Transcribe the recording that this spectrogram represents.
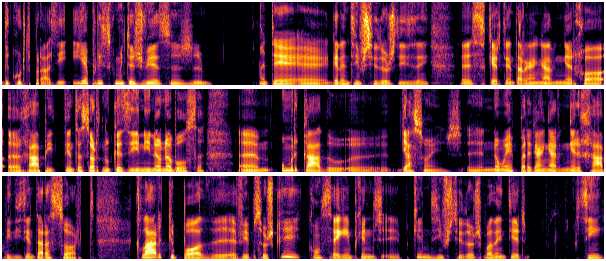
de curto prazo. E, e é por isso que muitas vezes. Até eh, grandes investidores dizem eh, se quer tentar ganhar dinheiro ro- eh, rápido, tenta sorte no casino e não na bolsa. Um, o mercado de ações não é para ganhar dinheiro rápido e tentar a sorte. Claro que pode haver pessoas que conseguem, pequenos, pequenos investidores podem ter sim,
